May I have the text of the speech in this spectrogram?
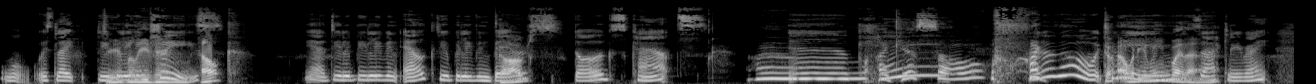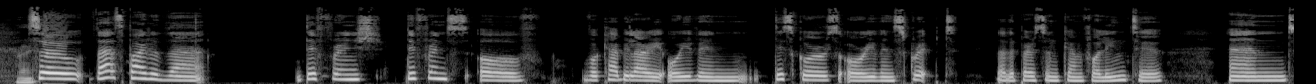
Well, it's like, do you, Do you believe, believe in trees? elk? Yeah. Do you believe in elk? Do you believe in bears? Dogs? Cats? Um, Okay. I guess so. I don't know. What, don't you know. What do you mean by that? Exactly, right? Right. So that's part of that difference, difference of vocabulary or even discourse or even script that the person can fall into. And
